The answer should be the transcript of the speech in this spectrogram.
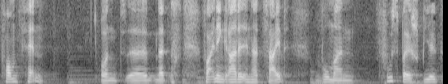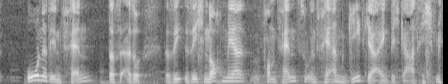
vom Fan. Und äh, vor allen Dingen gerade in einer Zeit, wo man Fußball spielt ohne den Fan, das, also si- sich noch mehr vom Fan zu entfernen, geht ja eigentlich gar nicht mehr.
